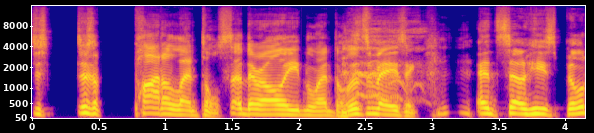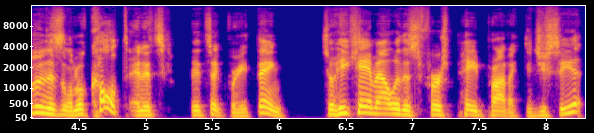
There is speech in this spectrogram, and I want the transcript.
just there's a pot of lentils, and they're all eating lentils. It's amazing. and so he's building his little cult, and it's it's a great thing. So he came out with his first paid product. Did you see it?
